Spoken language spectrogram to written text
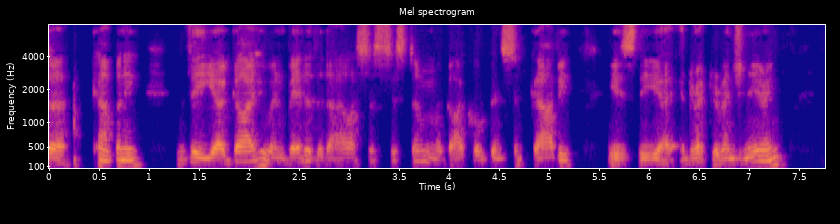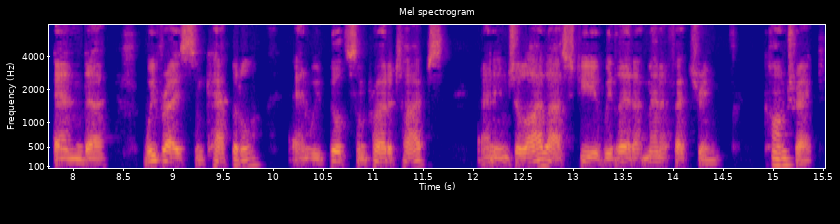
uh, company. The uh, guy who invented the dialysis system, a guy called Vincent Garvey, is the uh, director of engineering. And uh, we've raised some capital and we've built some prototypes. And in July last year, we led a manufacturing contract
